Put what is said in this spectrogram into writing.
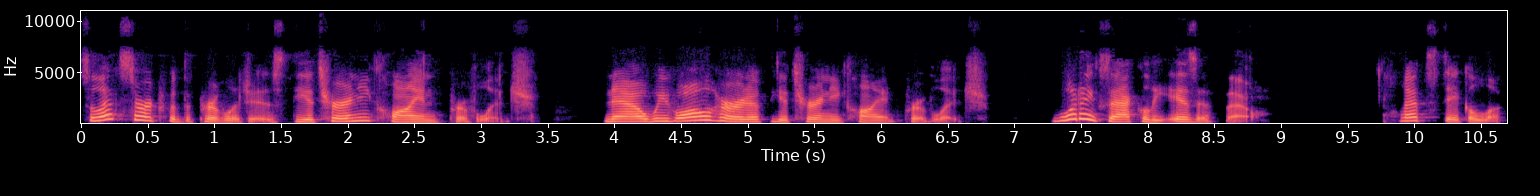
So let's start with the privileges, the attorney-client privilege. Now, we've all heard of the attorney-client privilege. What exactly is it, though? Let's take a look.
